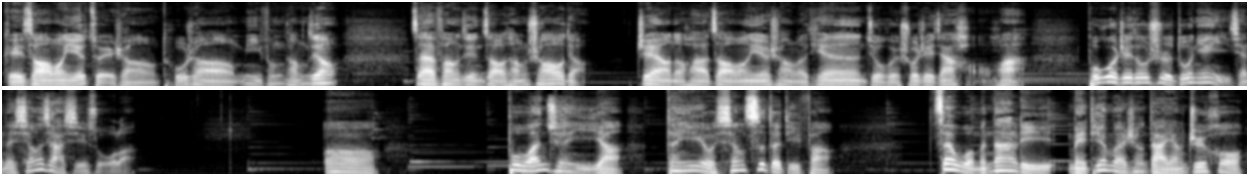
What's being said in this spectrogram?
给灶王爷嘴上涂上蜜蜂糖浆，再放进灶堂烧掉。这样的话，灶王爷上了天就会说这家好话。不过这都是多年以前的乡下习俗了。哦。不完全一样，但也有相似的地方。在我们那里，每天晚上打烊之后，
